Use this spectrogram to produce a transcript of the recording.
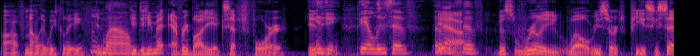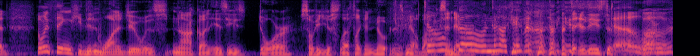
uh, from LA Weekly. And Wow. He, he met everybody except for Izzy. Izzy, the elusive, Yeah, elusive. just really well researched piece. He said the only thing he didn't want to do was knock on Izzy's door, so he just left like a note in his mailbox Don't and never. go knocking on Izzy's door. Oh,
